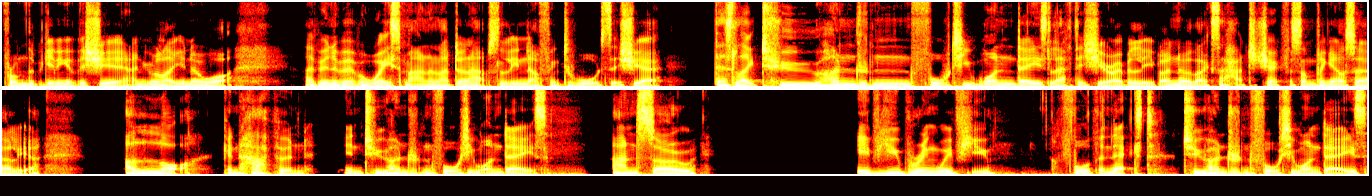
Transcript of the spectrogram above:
from the beginning of this year and you're like, you know what, I've been a bit of a waste man and I've done absolutely nothing towards this year. There's like 241 days left this year, I believe. I know that because I had to check for something else earlier. A lot can happen in 241 days. And so, if you bring with you for the next 241 days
